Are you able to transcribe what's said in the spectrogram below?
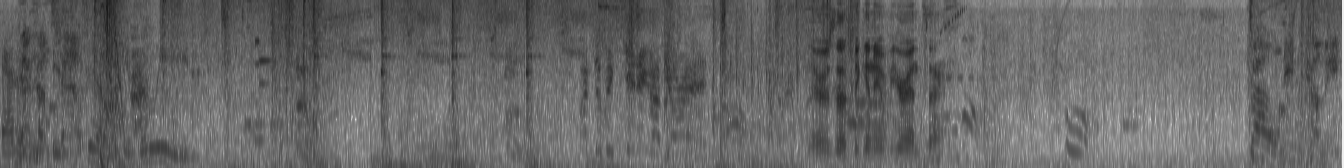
Enemy is still in the lead. There's that beginning of your end thing. Down incoming.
